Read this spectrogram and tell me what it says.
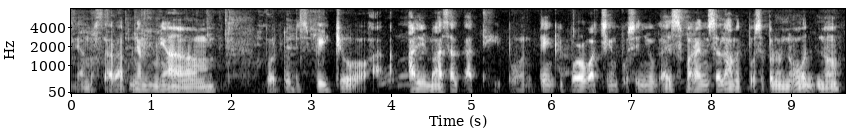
Ayan, masarap. Nyam-nyam. For today's video, alimasag at hipon. Thank you for watching po sa inyo guys. Maraming salamat po sa panonood, no?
